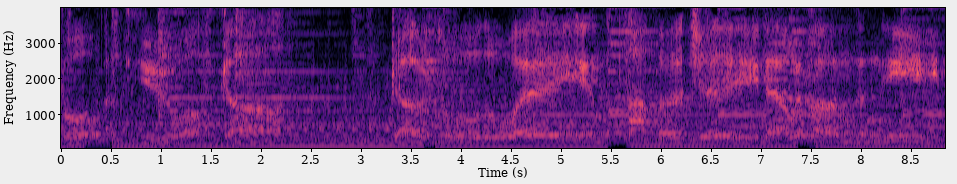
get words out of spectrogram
caught a few guard. Going all the way in the Papa J, now we're underneath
